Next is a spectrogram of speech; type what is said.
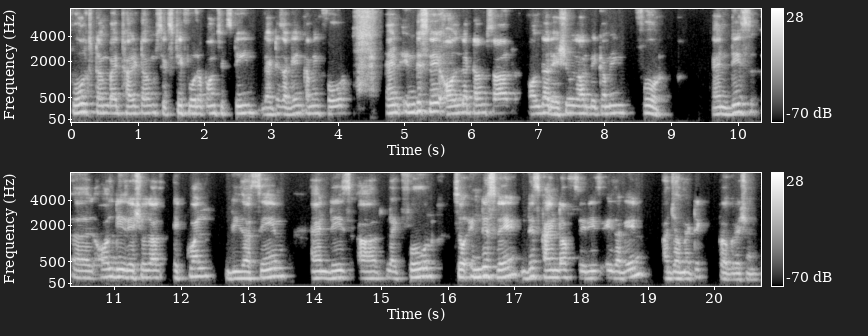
fourth term by third term, 64 upon 16, that is again coming 4. And in this way, all the terms are, all the ratios are becoming 4. And these, uh, all these ratios are equal, these are same, and these are like 4. So in this way, this kind of series is again a geometric progression.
